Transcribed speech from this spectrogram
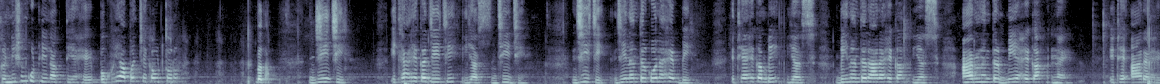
कंडिशन कुठली लागती आहे? बघूया आपण चेकआउट करून. बघा. जी जी इथे आहे का जी जी यस जी जी जी जी जी नंतर कोण आहे? बी इथे आहे का बी यस बी नंतर आर आहे का? यस आर नंतर बी आहे का? नाही. इथे आर आहे.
